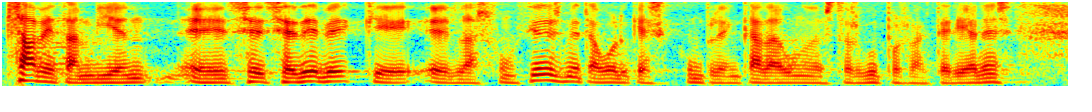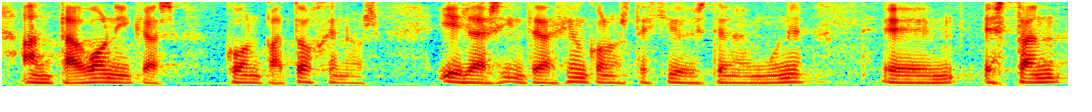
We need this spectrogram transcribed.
sabe también, eh, se, debe que eh, las funciones metabólicas que cumplen cada uno de estos grupos bacterianos, antagónicas con patógenos y la interacción con los tejidos del sistema inmune, eh, están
